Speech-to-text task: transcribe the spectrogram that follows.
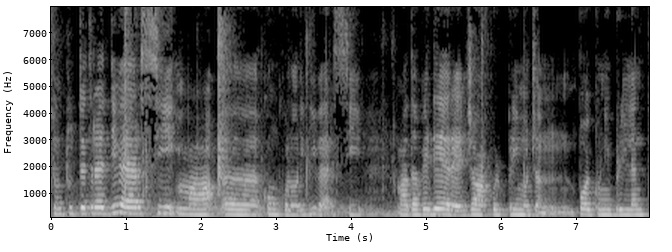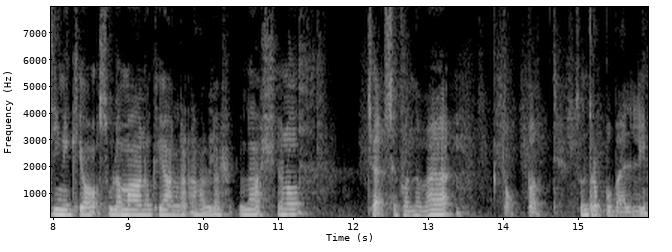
sono tutte e tre diversi ma eh, con colori diversi. Ma da vedere già col primo già, poi con i brillantini che ho sulla mano che alla, alla, lasciano cioè secondo me top. Sono troppo belli.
